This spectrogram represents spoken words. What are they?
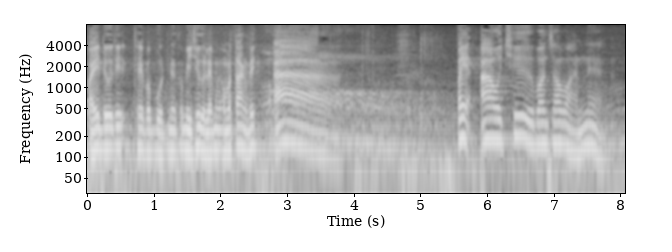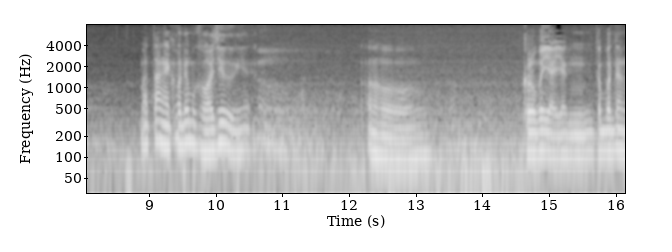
ไปดูที่เทพบุตรเนี่ยเขามีชื่ออะไรมึงเอามาตั้งดิอ่าไปเอาชื่อบนสวรรค์เนี่ย มาตั้งให้คนเขามาขอชื่ออย่างเงี้ยโอ้โหครูใหญ่ยังต้องมาตั้ง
